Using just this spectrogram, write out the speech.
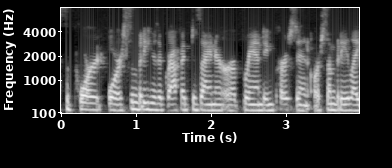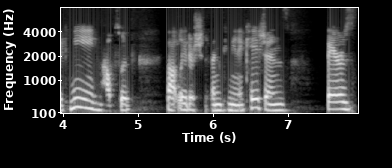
support or somebody who's a graphic designer or a branding person or somebody like me who helps with thought leadership and communications, there's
